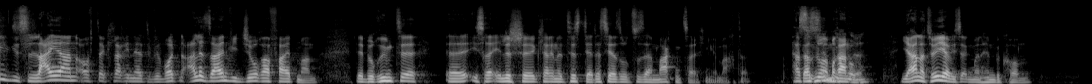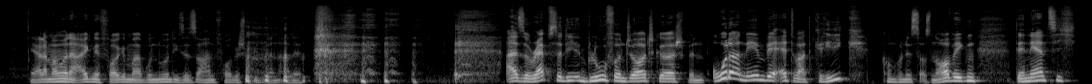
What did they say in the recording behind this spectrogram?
dieses Leiern auf der Klarinette. Wir wollten alle sein wie Jorah Feitman, der berühmte äh, israelische Klarinettist, der das ja so zu seinem Markenzeichen gemacht hat. Hast das nur am? Rande. Ja, natürlich habe ich es irgendwann hinbekommen. Ja, dann machen wir eine eigene Folge mal, wo nur diese Sachen vorgespielt werden alle. Also Rhapsody in Blue von George Gershwin. Oder nehmen wir Edvard Grieg, Komponist aus Norwegen. Der nähert sich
